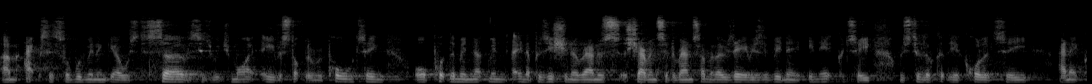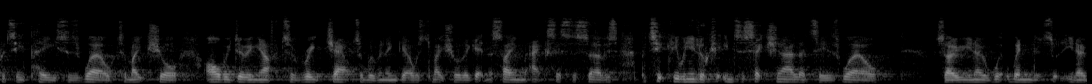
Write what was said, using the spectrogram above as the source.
um, access for women and girls to services, which might either stop them reporting or put them in, in, in a position around, as Sharon said, around some of those areas of inequity, was to look at the equality and equity piece as well to make sure are we doing enough to reach out to women and girls to make sure they're getting the same access to service, particularly when you look at intersectionality as well. So, you know, when, you know,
